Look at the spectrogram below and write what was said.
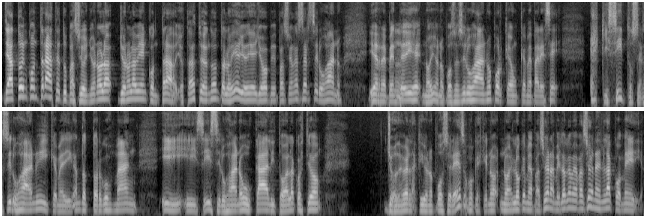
ya tú encontraste tu pasión. Yo no la, yo no la había encontrado. Yo estaba estudiando odontología, yo dije, yo, mi pasión es ser cirujano. Y de repente mm. dije, no, yo no puedo ser cirujano porque aunque me parece exquisito ser cirujano y que me digan doctor Guzmán y, y sí, cirujano bucal y toda la cuestión, yo de verdad que yo no puedo ser eso porque es que no, no es lo que me apasiona. A mí lo que me apasiona es la comedia.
